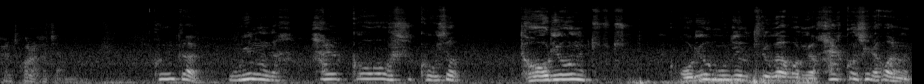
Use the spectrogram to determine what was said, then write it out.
할 거를 하지 않는. 그러니까 우리는 할 것이 거기서 더 어려운 어려운 문제로 들어가 버리면 할 것이라고 하는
